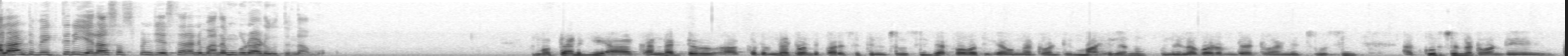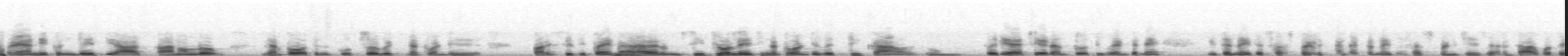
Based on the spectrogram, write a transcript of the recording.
అలాంటి వ్యక్తిని ఎలా సస్పెండ్ చేస్తారని మనం కూడా అడుగుతున్నాము. మొత్తానికి ఆ కండక్టర్ అక్కడ ఉన్నటువంటి పరిస్థితిని చూసి గర్భవతిగా ఉన్నటువంటి మహిళను నిలబడి ఉన్నటువంటి చూసి ఆ కూర్చున్నటువంటి ప్రయాణికుని లేపి ఆ స్థానంలో గర్భవతిని కూర్చోబెట్టినటువంటి పరిస్థితి పైన సీట్లో లేచినటువంటి వ్యక్తి ఫిర్యాదు చేయడంతో వెంటనే ఇతనైతే అయితే సస్పెండ్ కండక్టర్ అయితే సస్పెండ్ చేశారు. కాకపోతే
